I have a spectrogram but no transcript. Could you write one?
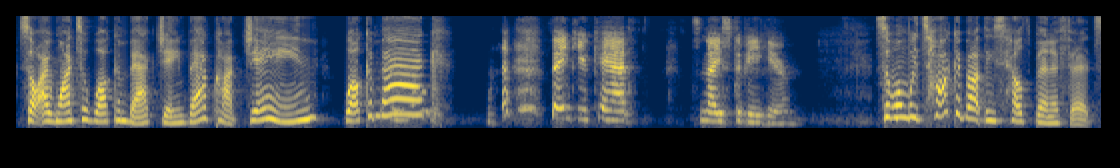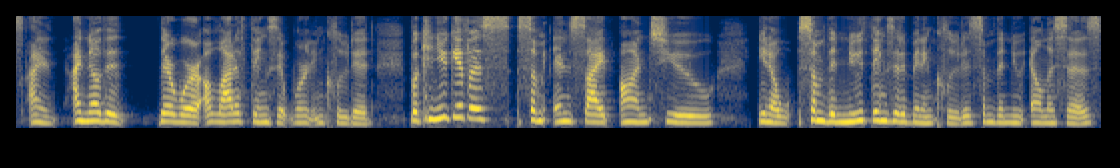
So I want to welcome back Jane Babcock. Jane, welcome back. Thank you, Kat. It's nice to be here. So when we talk about these health benefits, I, I know that there were a lot of things that weren't included, but can you give us some insight onto, you know, some of the new things that have been included, some of the new illnesses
